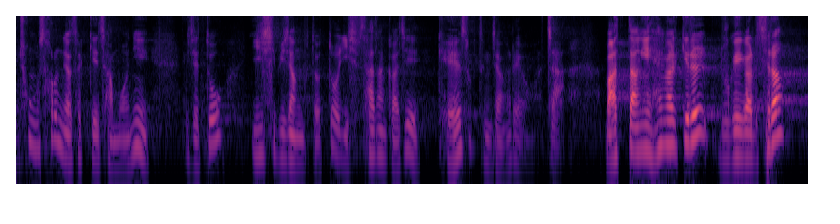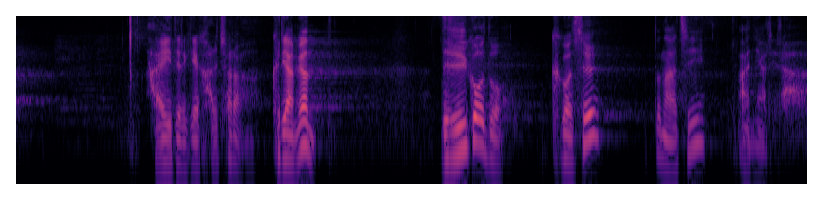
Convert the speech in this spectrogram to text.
총 36개의 잠언이 이제 또 22장부터 또 24장까지 계속 등장을 해요. 자, 마땅히 행할 길을 누구에게 가르치라? 아이들에게 가르쳐라. 그리하면 늙어도 그것을 떠나지 아니하리라.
